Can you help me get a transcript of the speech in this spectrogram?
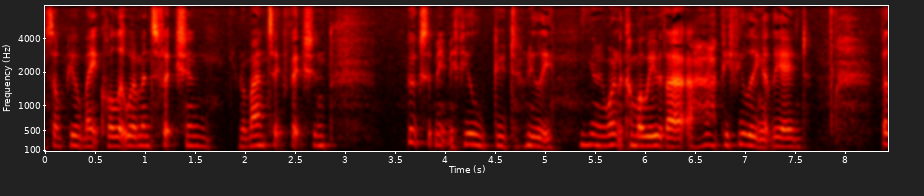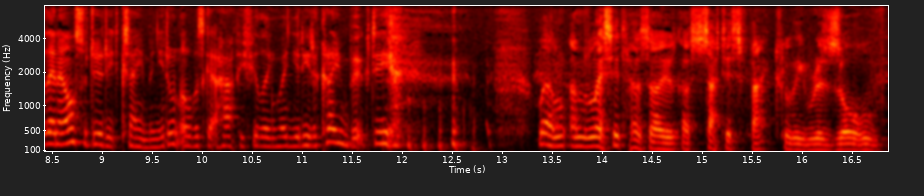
Some people might call it women's fiction, romantic fiction, books that make me feel good, really. You know, want to come away with a, a happy feeling at the end. But then I also do read crime, and you don't always get a happy feeling when you read a crime book, do you? well, unless it has a, a satisfactorily resolved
